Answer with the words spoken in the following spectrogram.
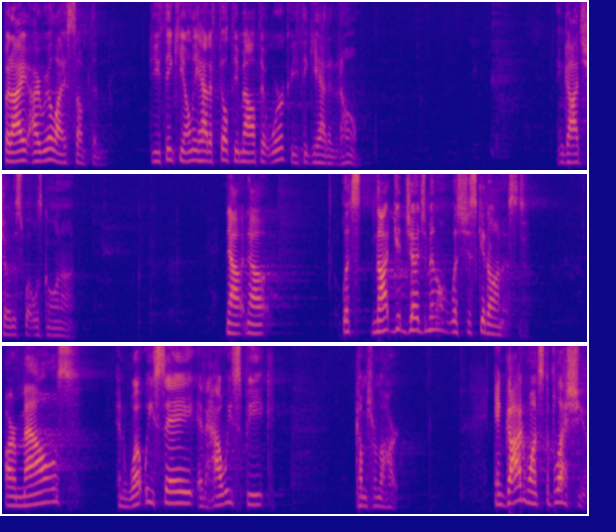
But I, I realized something. Do you think he only had a filthy mouth at work, or do you think he had it at home? And God showed us what was going on. Now, now, let's not get judgmental. Let's just get honest. Our mouths and what we say and how we speak comes from the heart. And God wants to bless you.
